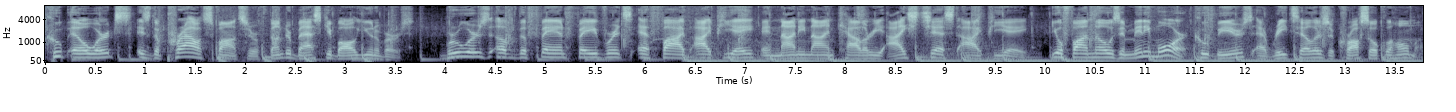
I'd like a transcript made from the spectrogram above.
Coop Aleworks is the proud sponsor of Thunder Basketball Universe. Brewers of the fan favorites F5 IPA and 99 calorie Ice Chest IPA. You'll find those and many more Coop beers at retailers across Oklahoma.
